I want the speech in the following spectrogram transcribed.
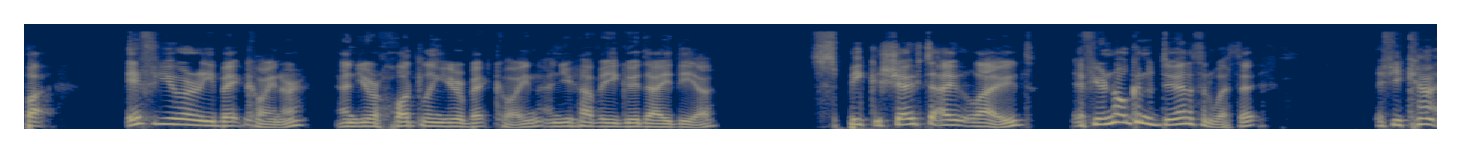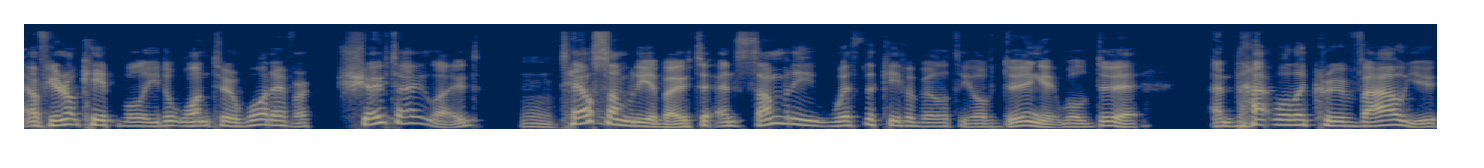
But if you're a bitcoiner and you're hodling your bitcoin and you have a good idea speak shout it out loud. If you're not going to do anything with it if you can't if you're not capable or you don't want to or whatever shout out loud Mm. tell somebody about it and somebody with the capability of doing it will do it and that will accrue value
